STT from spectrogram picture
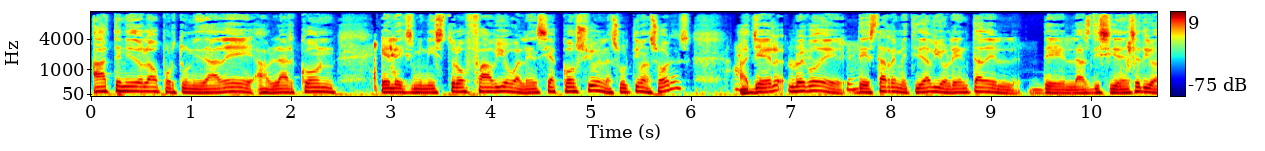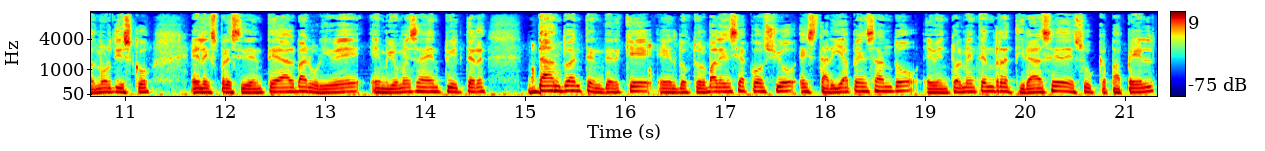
ha tenido la oportunidad de hablar con el exministro Fabio Valencia Cosio en las últimas horas. Ayer, luego de, de esta arremetida violenta del, de las disidencias de Iván Mordisco, el expresidente Álvaro Uribe envió un mensaje en Twitter dando a entender que el doctor Valencia Cosio estaría pensando eventualmente en retirarse de su papel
